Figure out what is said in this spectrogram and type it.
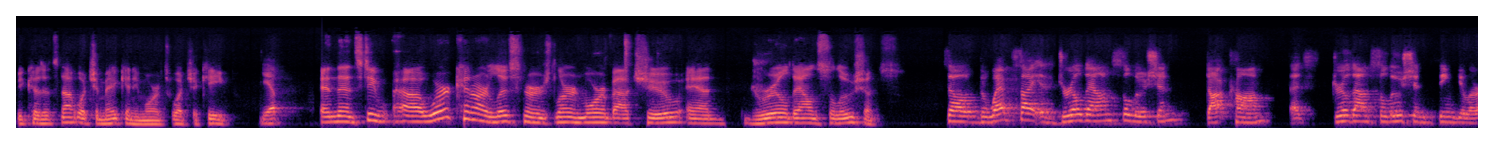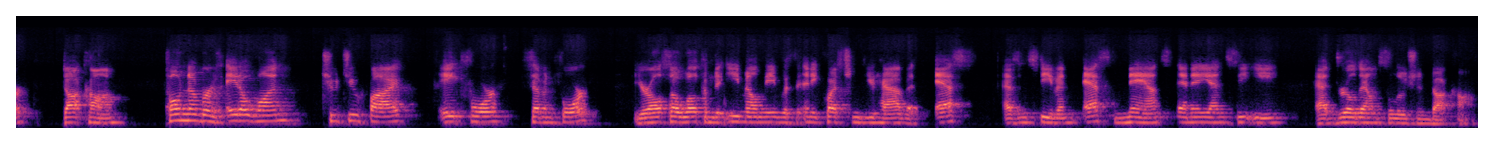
because it's not what you make anymore, it's what you keep. Yep. And then, Steve, uh, where can our listeners learn more about you and Drill Down Solutions? So the website is drilldownsolution.com. That's drilldownsolution singular.com. Phone number is 801 225 8474. You're also welcome to email me with any questions you have at S as in Stephen, S Nance, N A N C E, at drilldownsolution.com.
